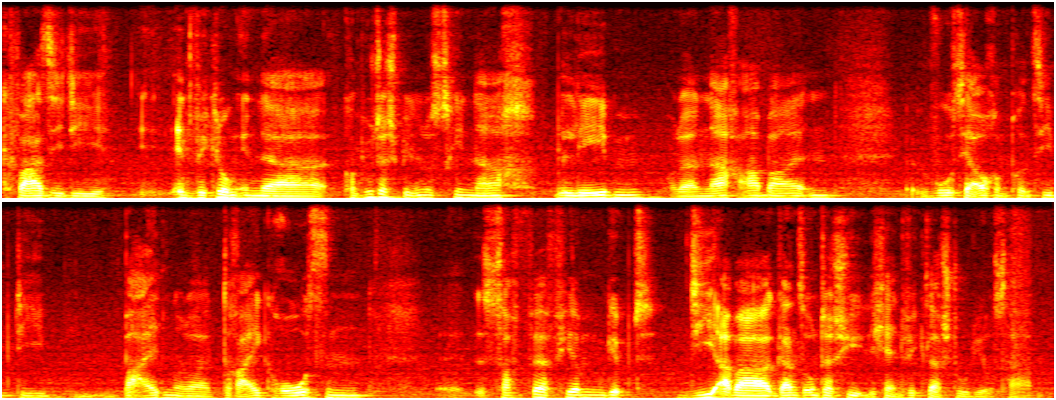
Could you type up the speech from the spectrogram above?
quasi die Entwicklung in der Computerspielindustrie nachleben oder nacharbeiten, wo es ja auch im Prinzip die beiden oder drei großen äh, Softwarefirmen gibt, die aber ganz unterschiedliche Entwicklerstudios haben.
